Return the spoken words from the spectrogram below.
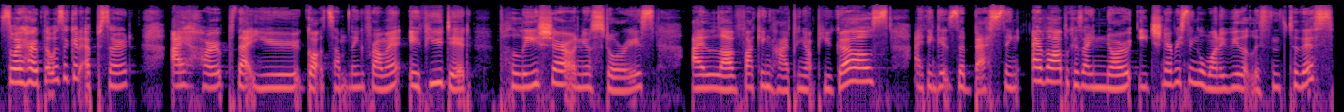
So I hope that was a good episode. I hope that you got something from it. If you did, please share it on your stories. I love fucking hyping up you girls. I think it's the best thing ever because I know each and every single one of you that listens to this,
